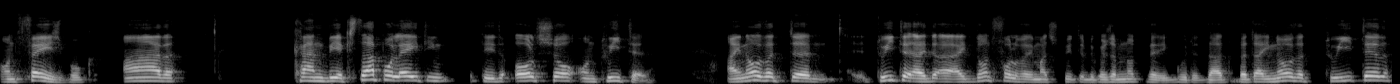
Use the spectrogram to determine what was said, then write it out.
on Facebook are can be extrapolated also on Twitter. I know that um, Twitter, I, I don't follow very much Twitter because I'm not very good at that, but I know that Twitter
